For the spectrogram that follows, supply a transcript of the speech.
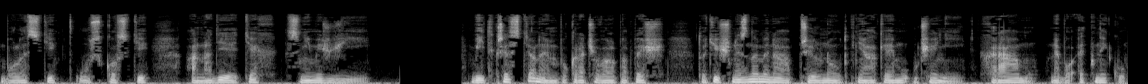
bolesti, úzkosti a naděje těch, s nimiž žijí. Být křesťanem, pokračoval papež, totiž neznamená přilnout k nějakému učení, chrámu nebo etniku.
